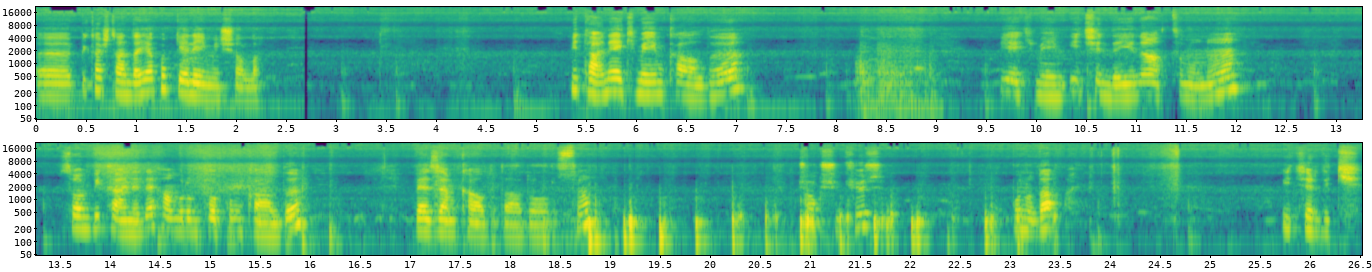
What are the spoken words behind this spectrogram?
e, birkaç tane daha yapıp geleyim inşallah. Bir tane ekmeğim kaldı. Bir ekmeğim içinde yeni attım onu. Son bir tane de hamurum topum kaldı. Bezem kaldı daha doğrusu. Çok şükür bunu da bitirdik.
